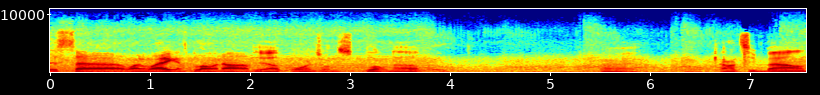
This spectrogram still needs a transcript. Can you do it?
This uh, one wagon's blowing up. Yep, orange one's blown up. Alright. Consi bound.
